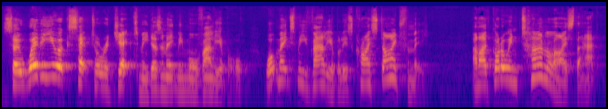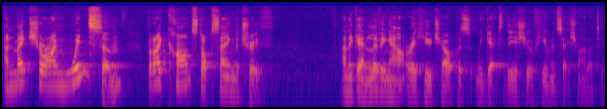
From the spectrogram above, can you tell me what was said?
So whether you accept or reject me doesn't make me more valuable. What makes me valuable is Christ died for me. And I've got to internalize that and make sure I'm winsome, but I can't stop saying the truth. And again, living out are a huge help as we get to the issue of human sexuality.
